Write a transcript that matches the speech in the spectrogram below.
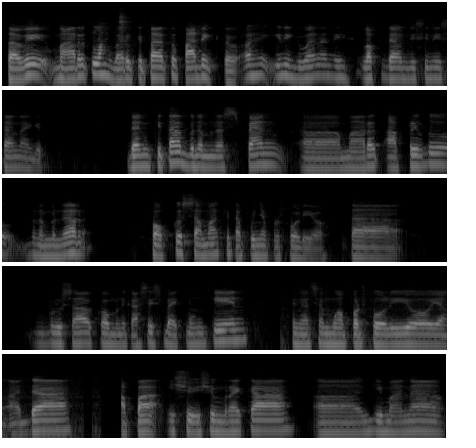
tapi Maret lah baru kita tuh panik tuh oh ini gimana nih lockdown di sini sana gitu dan kita benar-benar spend uh, Maret April tuh benar-benar fokus sama kita punya portfolio kita berusaha komunikasi sebaik mungkin dengan semua portfolio yang ada apa isu-isu mereka uh, gimana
